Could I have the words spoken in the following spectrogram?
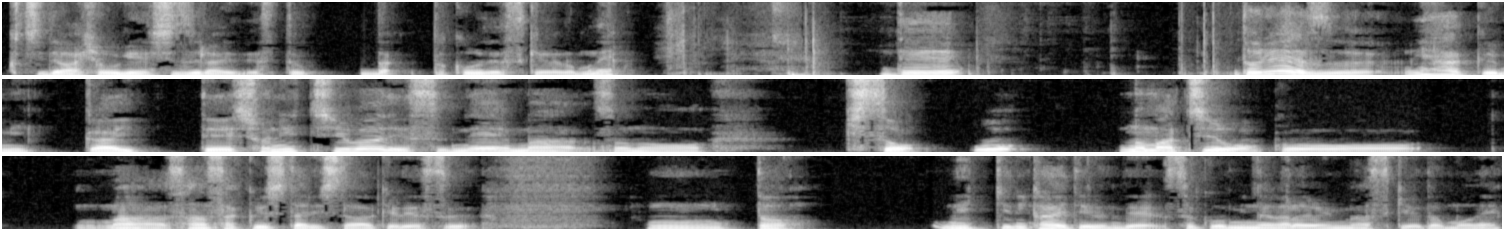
口では表現しづらいですとところですけれどもね。で、とりあえず2泊3日行って、初日はですね、まあ、その、基礎を、の街を、こう、まあ、散策したりしたわけです。うんと、日記に書いてるんで、そこを見ながら読みますけれどもね。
